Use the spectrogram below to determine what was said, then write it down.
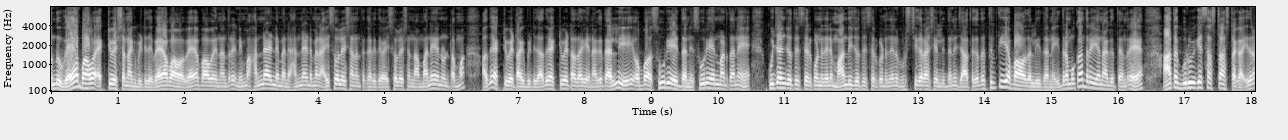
ಒಂದು ವ್ಯಯಭಾವ ಆಕ್ಟಿವೇಷನ್ ಆಗಿಬಿಟ್ಟಿದೆ. ವ್ಯಯಭಾವ ವ್ಯಯಭಾವ ಏನಂದರೆ ನಿಮ್ಮ ಹನ್ನೆರಡನೇ ಮನೆ ಹನ್ನೆರಡನೇ ಮನೆ ಐಸೋಲೇಷನ್ ಅಂತ ಕರಿತೀವಿ. ಐಸೋಲೇಷನ್ ಆ ಮನೆ ಏನುಂಟಮ್ಮ ಅದು ಆಕ್ಟಿವೇಟ್ ಆಗಿಬಿಟ್ಟಿದೆ. ಅದು ಆಕ್ಟಿವೇಟ್ ಆದಾಗ ಏನಾಗುತ್ತೆ? ಅಲ್ಲಿ ಒಬ್ಬ ಸೂರ್ಯ ಇದ್ದಾನೆ. ಸೂರ್ಯ ಏನು ಮಾಡ್ತಾನೆ? ಕುಜನ್ ಜೊತೆ ಸೇರಿಕೊಂಡಿದ್ದಾನೆ, ಮಾಂದಿ ಜೊತೆ ಸೇರಿಕೊಂಡಿದ್ದಾನೆ, ವೃಶ್ಚಿಕ ರಾಶಿಯಲ್ಲಿದ್ದಾನೆ, ಜಾತಕದ ತೃತೀಯ ಭಾವದಲ್ಲಿ ಇದ್ದಾನೆ ಇದರ ಮುಖಾಂತರ ಏನಾಗುತ್ತೆ ಅಂದರೆ, ಆತ ಗುರುವಿಗೆ ಸಷ್ಟಾಷ್ಟಕ, ಇದರ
